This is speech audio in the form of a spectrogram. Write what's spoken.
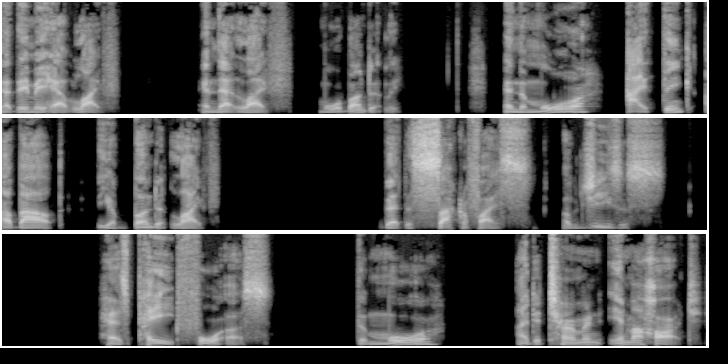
that they may have life, and that life more abundantly. And the more I think about the abundant life that the sacrifice of Jesus has paid for us, the more I determine in my heart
